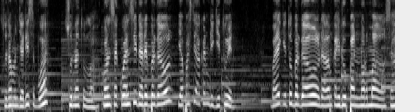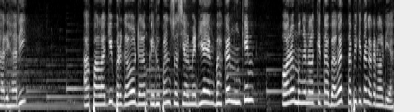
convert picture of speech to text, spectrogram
Sudah menjadi sebuah sunatullah. Konsekuensi dari bergaul ya pasti akan digituin. Baik itu bergaul dalam kehidupan normal sehari-hari, apalagi bergaul dalam kehidupan sosial media yang bahkan mungkin orang mengenal kita banget tapi kita nggak kenal dia.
